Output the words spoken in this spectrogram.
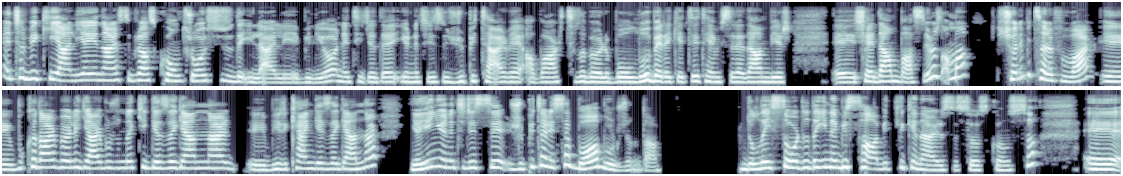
E tabii ki yani yay enerjisi biraz kontrolsüz de ilerleyebiliyor. Neticede yöneticisi Jüpiter ve abartılı böyle bolluğu, bereketi temsil eden bir e, şeyden bahsediyoruz ama şöyle bir tarafı var. E, bu kadar böyle yay burcundaki gezegenler, e, biriken gezegenler yayın yöneticisi Jüpiter ise boğa burcunda. Dolayısıyla orada da yine bir sabitlik enerjisi söz konusu. Ee,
